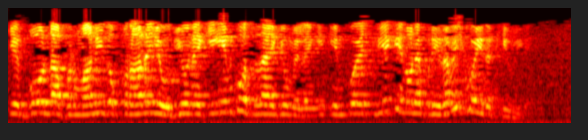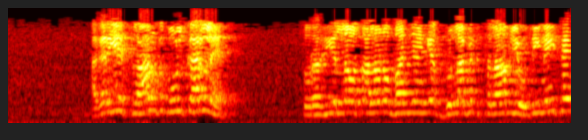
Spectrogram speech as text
کہ وہ نافرمانی تو پرانے یہودیوں نے کی، ان کو سزائیں کیوں ملیں گی؟ ان کو اس لیے کہ انہوں نے اپنی روش وہی رکھی ہوئی ہے۔ اگر یہ اسلام قبول کر لیں، تو رضی اللہ تعالیٰ نے بن جائیں گے۔ عبداللہ بن سلام یہودی نہیں تھے،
